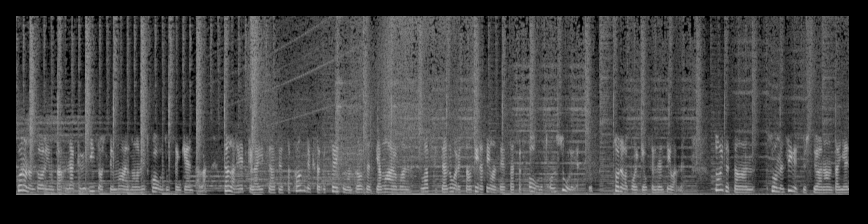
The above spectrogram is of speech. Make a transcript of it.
Koronan torjunta näkyy isosti maailmalla nyt koulutuksen kentällä. Tällä hetkellä itse asiassa 87 prosenttia maailman lapsista ja nuorista on siinä tilanteessa, että koulut on suljettu. Todella poikkeuksellinen tilanne. Soitetaan Suomen sivistystyönantajien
